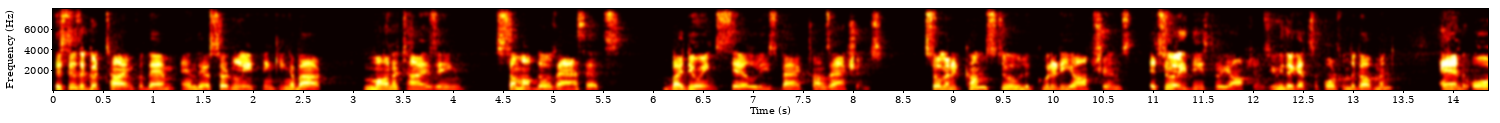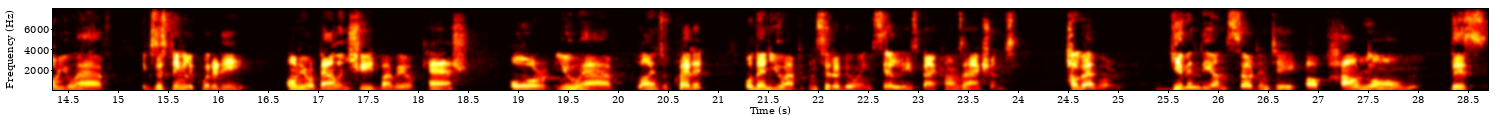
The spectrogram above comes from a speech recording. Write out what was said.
this is a good time for them, and they're certainly thinking about monetizing some of those assets by doing sale leaseback transactions. So when it comes to liquidity options, it's really these three options. You either get support from the government and or you have existing liquidity on your balance sheet by way of cash, or you have lines of credit, or then you have to consider doing sale leaseback transactions. However, given the uncertainty of how long this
